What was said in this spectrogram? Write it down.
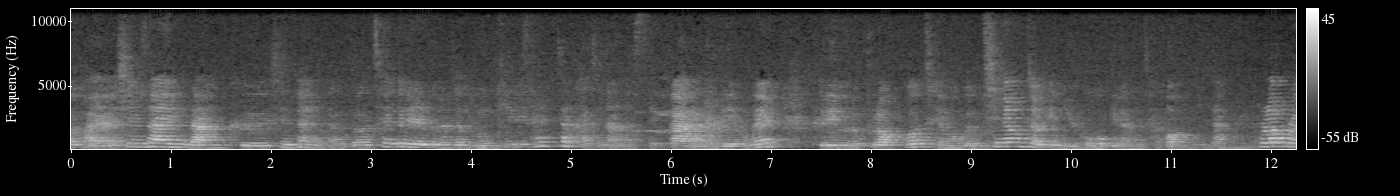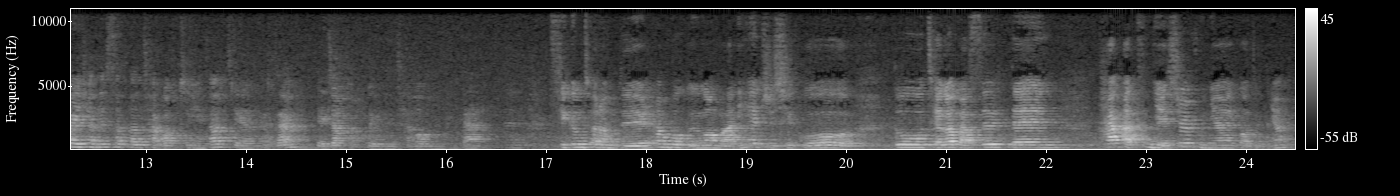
그래서 과연 신사임당 그 신사임당도 책을 읽으면서 눈길이 살짝 가지는 않았을까라는 내용을 그림으로 풀었고 제목은 치명적인 유혹이라는 작업입니다. 콜라보레이션 했었던 작업 중에서 제가 가장 애정 갖고 있는 작업입니다. 지금처럼 늘 한복 응원 많이 해주시고 또 제가 봤을 땐 다 같은 예술 분야이거든요.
